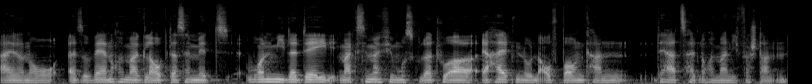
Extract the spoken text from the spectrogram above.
I don't know. Also wer noch immer glaubt, dass er mit One Meal a Day maximal viel Muskulatur erhalten und aufbauen kann, der hat es halt noch immer nicht verstanden.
